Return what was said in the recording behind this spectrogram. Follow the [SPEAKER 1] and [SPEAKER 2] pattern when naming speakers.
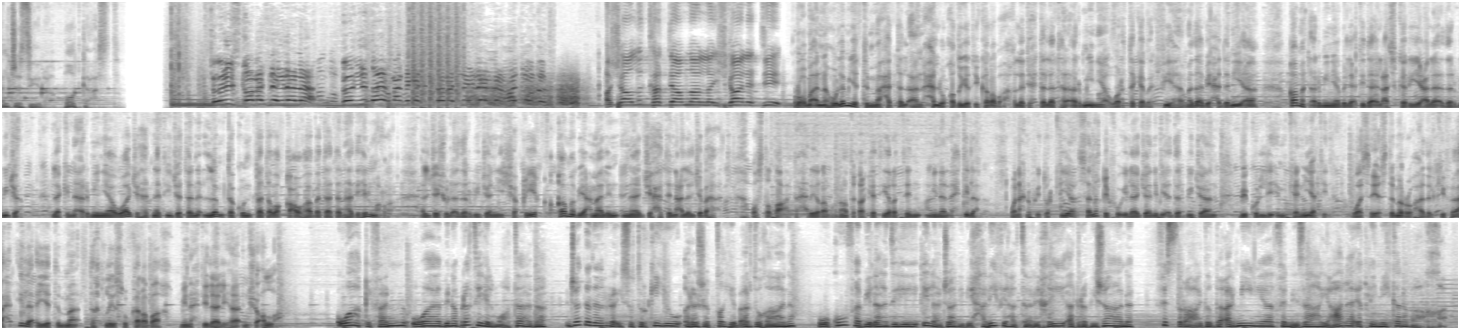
[SPEAKER 1] الجزيرة بودكاست
[SPEAKER 2] Dönüş komasına ilerle. Bölgeyi dayak mentekesi komasına ilerle. Hadi olur.
[SPEAKER 3] رغم أنه لم يتم حتى الآن حل قضية كرباخ التي احتلتها أرمينيا وارتكبت فيها مذابح دنيئة قامت أرمينيا بالاعتداء العسكري على أذربيجان. لكن أرمينيا واجهت نتيجة لم تكن تتوقعها بتاتا هذه المرة. الجيش الأذربيجاني الشقيق قام بأعمال ناجحة على الجبهات واستطاع تحرير مناطق كثيرة من الاحتلال. ونحن في تركيا سنقف إلى جانب أذربيجان بكل امكانياتنا وسيستمر هذا الكفاح إلى أن يتم تخليص كرباخ من احتلالها إن شاء الله.
[SPEAKER 4] واقفا وبنبرته المعتادة جدد الرئيس التركي رجب طيب أردوغان وقوف بلاده إلى جانب حليفها التاريخي أذربيجان في الصراع ضد أرمينيا في النزاع على إقليم كرباخ.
